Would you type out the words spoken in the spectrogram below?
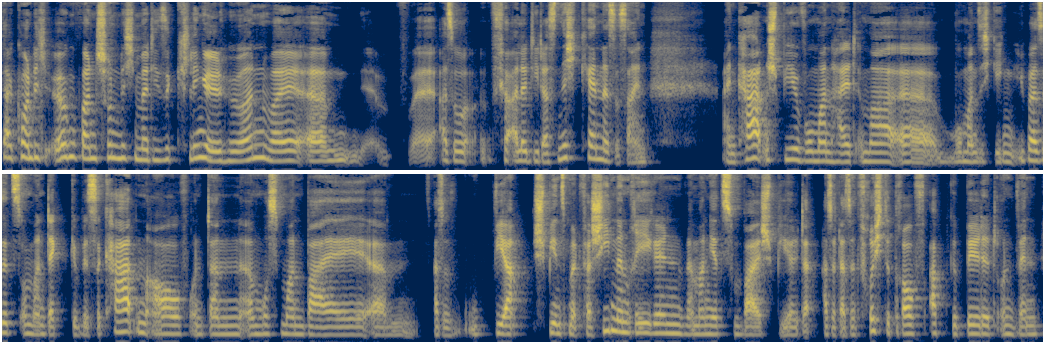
Da konnte ich irgendwann schon nicht mehr diese Klingel hören, weil, ähm, äh, also für alle, die das nicht kennen, es ist ein ein Kartenspiel, wo man halt immer, äh, wo man sich gegenüber sitzt und man deckt gewisse Karten auf und dann äh, muss man bei, ähm, also wir spielen es mit verschiedenen Regeln. Wenn man jetzt zum Beispiel, da, also da sind Früchte drauf abgebildet und wenn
